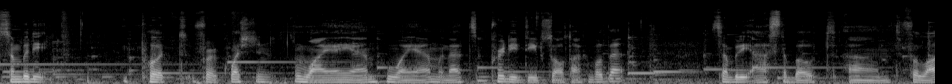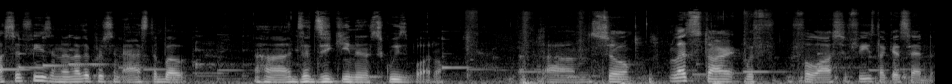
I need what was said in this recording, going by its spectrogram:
Somebody put for a question why I am who I am, and that's pretty deep, so I'll talk about that. Somebody asked about um, philosophies, and another person asked about uh, tzatziki in a squeeze bottle. Um, so let's start with philosophies. Like I said,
